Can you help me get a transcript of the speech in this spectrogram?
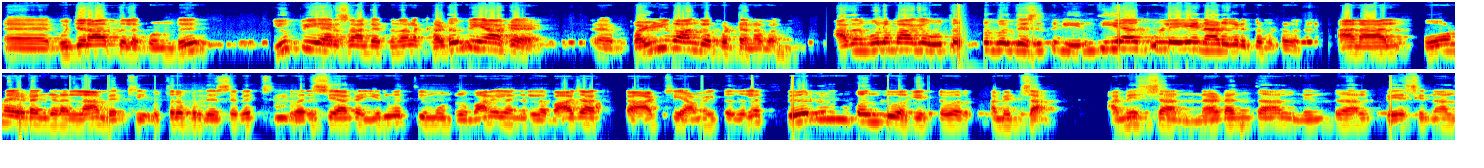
அஹ், குஜராத்ல கொண்டு யூபி அரசாங்கத்தினால கடுமையாக பழிவாங்கப்பட்ட நபர். அதன் மூலமாக உத்தரப்பிரதேசத்துக்கு இந்தியாவுக்குள்ளேயே நாடு கடத்தப்பட்டவர். ஆனால் போன இடங்களெல்லாம் வெற்றி உத்தரப்பிரதேச வெற்றி. வரிசையாக இருபத்தி மூன்று மாநிலங்கள்ல பாஜக ஆட்சி அமைத்ததுல பெரும் பங்கு வகித்தவர் அமித்ஷா அமித்ஷா நடந்தால் நின்றால் பேசினால்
